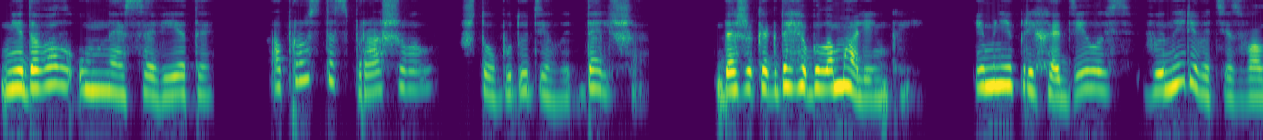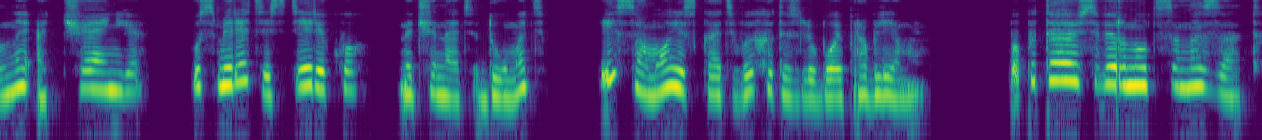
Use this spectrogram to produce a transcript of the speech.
не давал умные советы, а просто спрашивал, что буду делать дальше. Даже когда я была маленькой, и мне приходилось выныривать из волны отчаяния, усмирять истерику, начинать думать и самой искать выход из любой проблемы. Попытаюсь вернуться назад,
